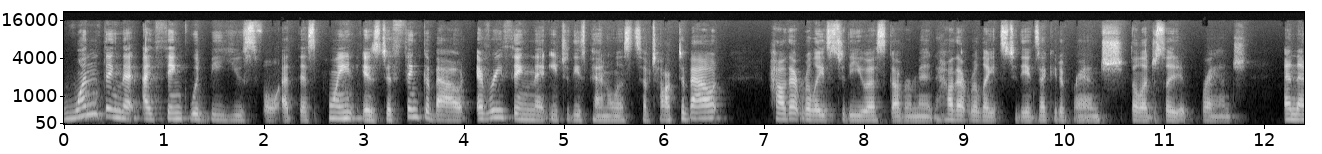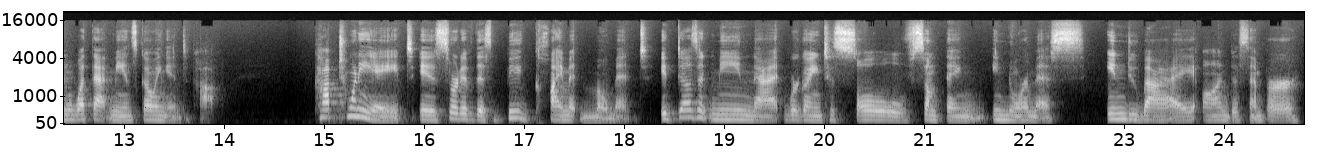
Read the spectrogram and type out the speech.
one thing that I think would be useful at this point is to think about everything that each of these panelists have talked about how that relates to the US government, how that relates to the executive branch, the legislative branch, and then what that means going into COP. COP28 is sort of this big climate moment. It doesn't mean that we're going to solve something enormous in Dubai on December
